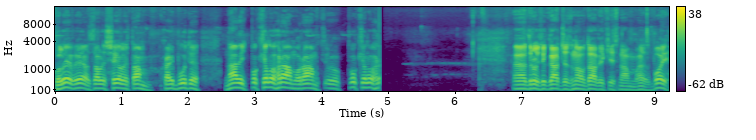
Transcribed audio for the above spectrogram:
Коли ви залишили там, хай буде навіть по кілограму рам, е, по кілограму. Е, Друзі, гаджет знов дав якийсь нам збой.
